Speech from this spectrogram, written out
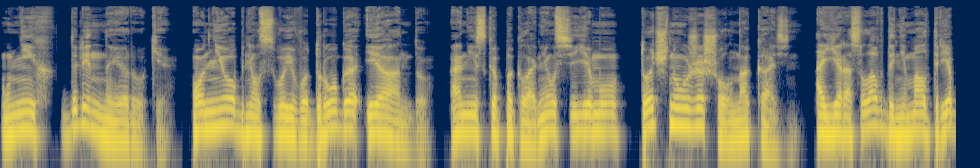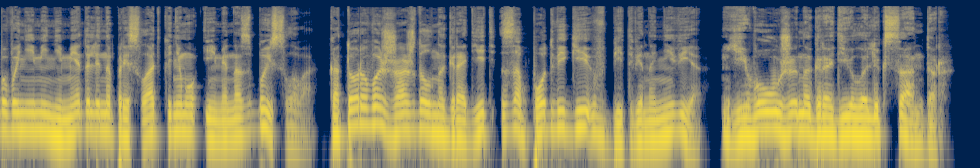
У них длинные руки». Он не обнял своего друга Ианду, а низко поклонился ему, точно уже шел на казнь. А Ярослав донимал требованиями немедленно прислать к нему именно Сбыслова, которого жаждал наградить за подвиги в битве на Неве. «Его уже наградил Александр»,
